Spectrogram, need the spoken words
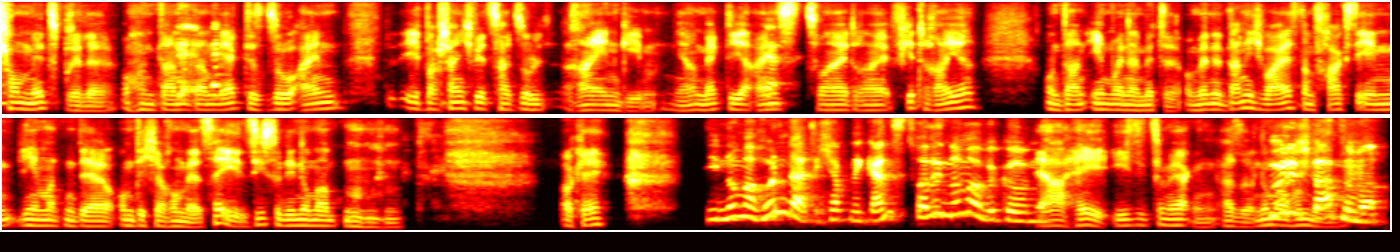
schon mit Brille. Und dann, dann merkt ihr so ein, wahrscheinlich wird es halt so Reihen geben. Ja, merkt ihr eins, ja. zwei, drei, vierte Reihe und dann irgendwo in der Mitte. Und wenn du dann nicht weißt, dann fragst du eben jemanden, der um dich herum ist. Hey, siehst du die Nummer? Okay. Die Nummer 100. Ich habe eine ganz tolle Nummer bekommen. Ja, hey, easy zu merken. Also Nummer Coole 100. Startnummer.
